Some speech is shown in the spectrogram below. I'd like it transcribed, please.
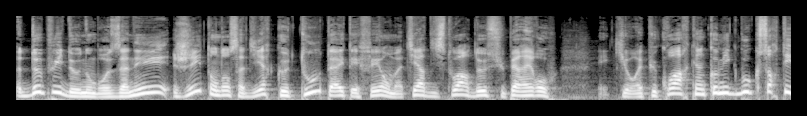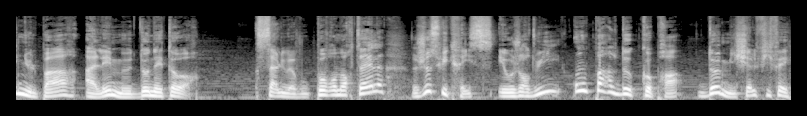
Depuis de nombreuses années, j'ai tendance à dire que tout a été fait en matière d'histoire de super-héros, et qui aurait pu croire qu'un comic book sorti de nulle part allait me donner tort. Salut à vous pauvres mortels, je suis Chris, et aujourd'hui on parle de Copra de Michel Fiffet.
